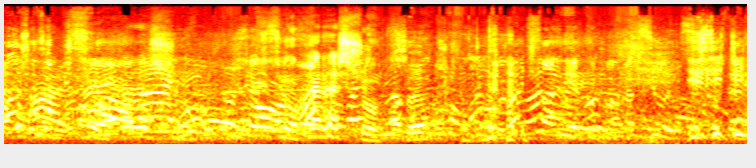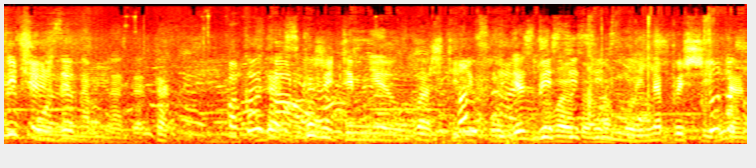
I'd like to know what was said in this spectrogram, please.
вы уже записали. Все, хорошо. И все телефоны нам надо. Так, да, скажите мне ваш телефон. Я з 207 напишіть. Так.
